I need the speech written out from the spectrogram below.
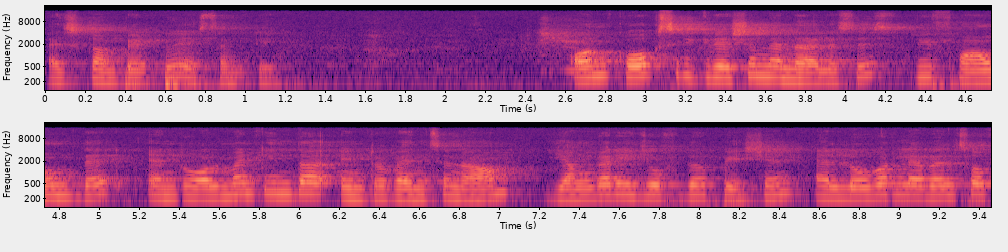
as compared to SMT. On Cox regression analysis, we found that enrollment in the intervention arm, younger age of the patient, and lower levels of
